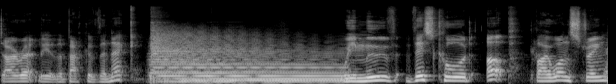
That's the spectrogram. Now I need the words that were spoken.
directly at the back of the neck. We move this chord up by one string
